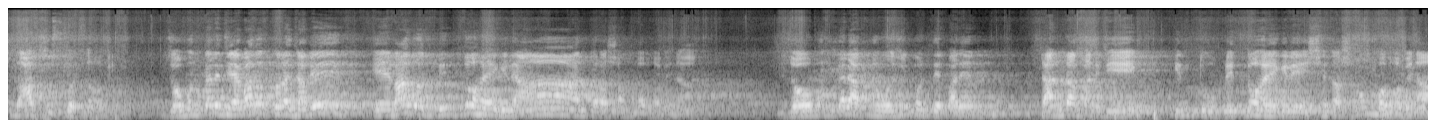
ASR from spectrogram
শুধু আফসুস করতে হবে। যৌবনকালে যে আবাদত করা যাবে এই আবাদত বৃদ্ধ হয়ে গেলে আর করা সম্ভব হবে না। যৌবনকালে আপনি অজু করতে পারেন। ঠান্ডা পানি দিয়ে কিন্তু বৃদ্ধ হয়ে গেলে সেটা সম্ভব হবে না।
